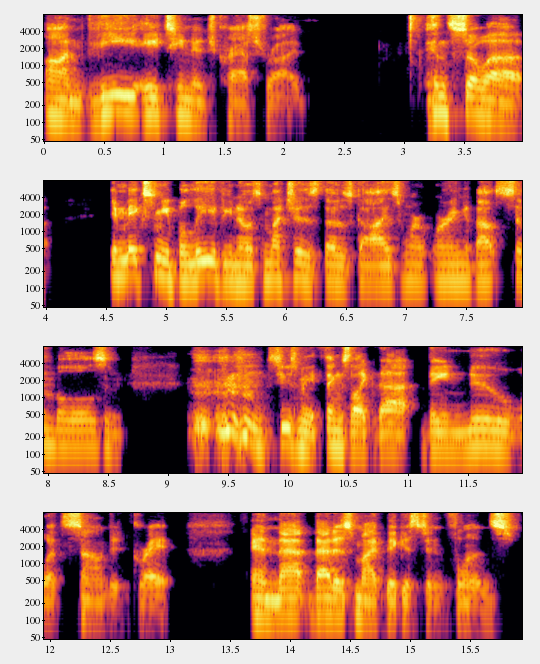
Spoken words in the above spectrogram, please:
on the 18 inch crash ride. And so uh, it makes me believe, you know, as much as those guys weren't worrying about cymbals and excuse me, things like that, they knew what sounded great. And that that is my biggest influence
